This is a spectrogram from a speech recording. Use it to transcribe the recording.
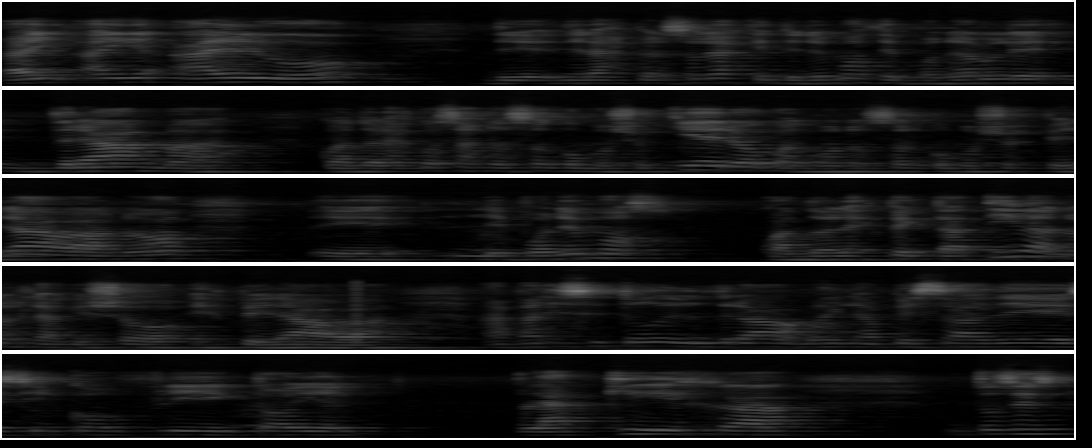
Hay, algo de, de, las personas que tenemos de ponerle drama cuando las cosas no son como yo quiero, cuando no son como yo esperaba, ¿no? Eh, le ponemos cuando la expectativa no es la que yo esperaba, aparece todo el drama y la pesadez y el conflicto y el, la queja. Entonces,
